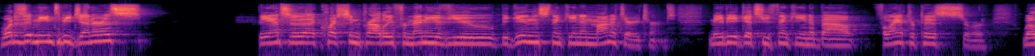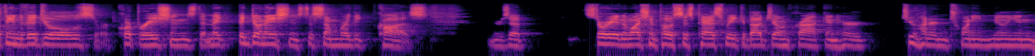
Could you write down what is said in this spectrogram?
What does it mean to be generous? The answer to that question, probably for many of you, begins thinking in monetary terms. Maybe it gets you thinking about philanthropists or wealthy individuals or corporations that make big donations to some worthy cause. There's a story in the Washington Post this past week about Joan Kroc and her $220 million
